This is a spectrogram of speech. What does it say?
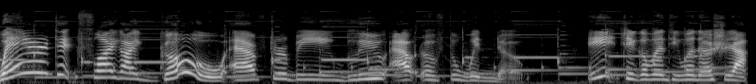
Where did Fly Guy go after being blew out of the window? 咦，这个问题问的是啊，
